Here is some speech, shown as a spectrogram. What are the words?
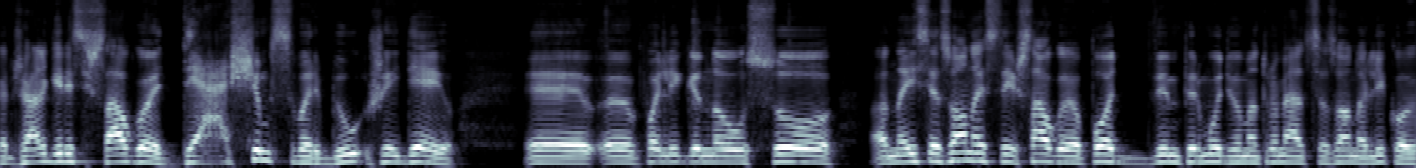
kad Žalgeris išsaugojo 10 svarbių žaidėjų. E, e, palyginau su anais sezonais, tai išsaugojo po 21-22 metų sezono liko e,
